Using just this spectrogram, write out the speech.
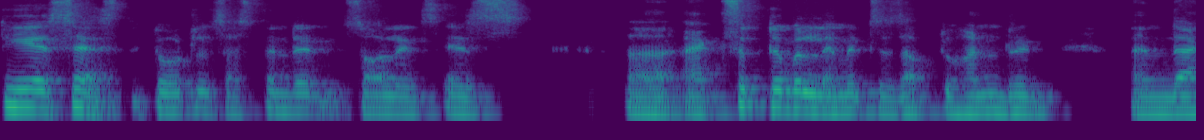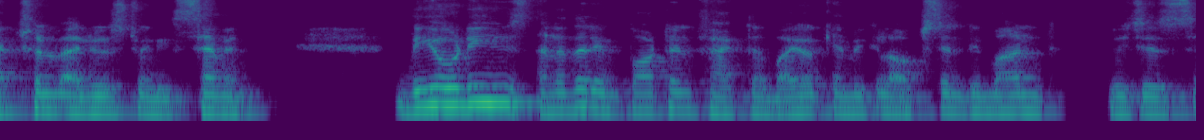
TSS, the total suspended solids, is uh, acceptable limits is up to 100 and the actual value is 27. BOD is another important factor, biochemical oxygen demand, which is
